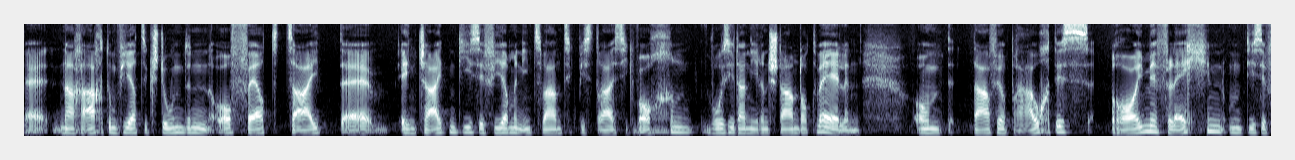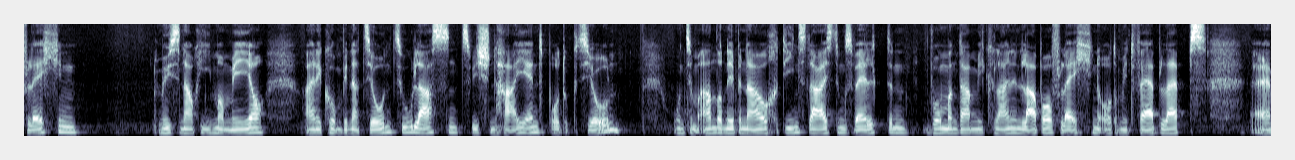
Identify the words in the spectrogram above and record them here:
äh, nach 48 Stunden Offertzeit äh, entscheiden diese Firmen in 20 bis 30 Wochen, wo sie dann ihren Standort wählen. Und dafür braucht es Räume, Flächen und diese Flächen müssen auch immer mehr eine Kombination zulassen zwischen High-End-Produktion und zum anderen eben auch Dienstleistungswelten, wo man dann mit kleinen Laborflächen oder mit Fab Labs äh,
